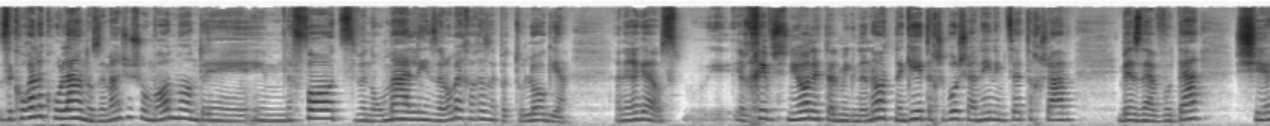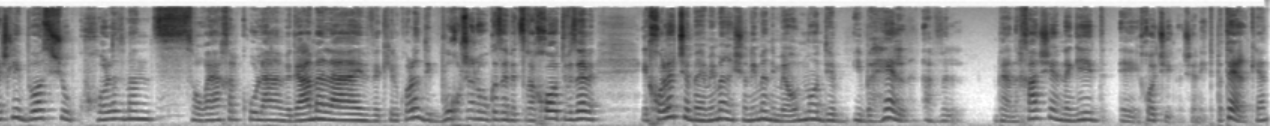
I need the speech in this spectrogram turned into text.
זה קורה לכולנו, זה משהו שהוא מאוד מאוד אה, נפוץ ונורמלי, זה לא בהכרח איזה פתולוגיה. אני רגע ארחיב שניונת על מגננות, נגיד, תחשבו שאני נמצאת עכשיו באיזה עבודה שיש לי בוס שהוא כל הזמן צורח על כולם וגם עליי, וכאילו כל הדיבור שלו הוא כזה בצרחות וזה, יכול להיות שבימים הראשונים אני מאוד מאוד אבהל, אבל בהנחה שנגיד, אה, יכול להיות שאני אתפטר, כן?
